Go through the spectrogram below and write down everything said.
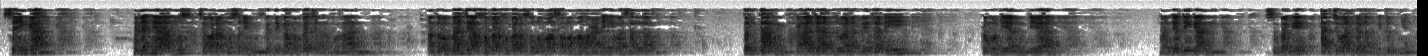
Sehingga hendaknya seorang muslim ketika membaca Al-Quran atau membaca kabar-kabar Rasulullah Sallallahu Alaihi Wasallam tentang keadaan dua negeri tadi, kemudian dia menjadikan sebagai acuan dalam hidupnya.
